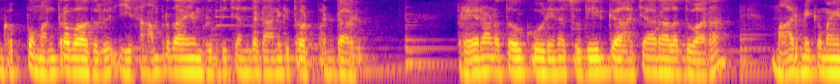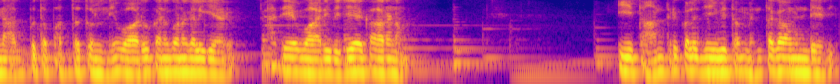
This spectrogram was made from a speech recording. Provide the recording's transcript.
గొప్ప మంత్రవాదులు ఈ సాంప్రదాయం వృద్ధి చెందడానికి తోడ్పడ్డారు. ప్రేరణతో కూడిన సుదీర్ఘ ఆచారాల ద్వారా మార్మికమైన అద్భుత పద్ధతుల్ని వారు కనుగొనగలిగారు. అదే వారి విజయ కారణం. ఈ తాంత్రికుల జీవితం ఎంతగా ఉండేది?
